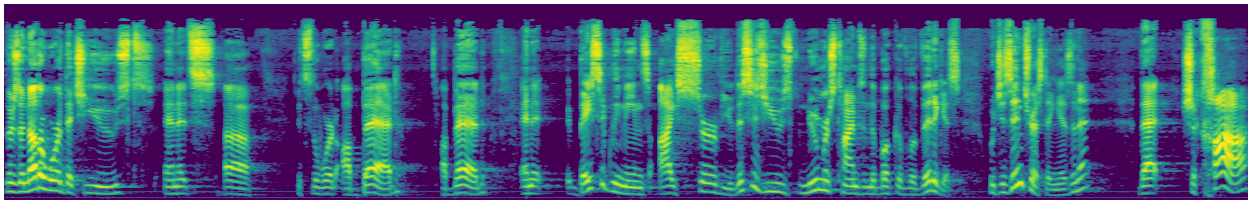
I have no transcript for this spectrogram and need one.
There's another word that's used, and it's, uh, it's the word abed, abed, and it basically means I serve you. This is used numerous times in the book of Leviticus, which is interesting, isn't it? That shakha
